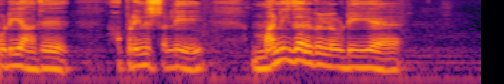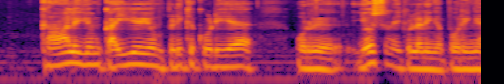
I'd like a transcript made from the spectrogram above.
முடியாது அப்படின்னு சொல்லி மனிதர்களுடைய காலையும் கையையும் பிடிக்கக்கூடிய ஒரு யோசனைக்குள்ளே நீங்கள் போகிறீங்க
